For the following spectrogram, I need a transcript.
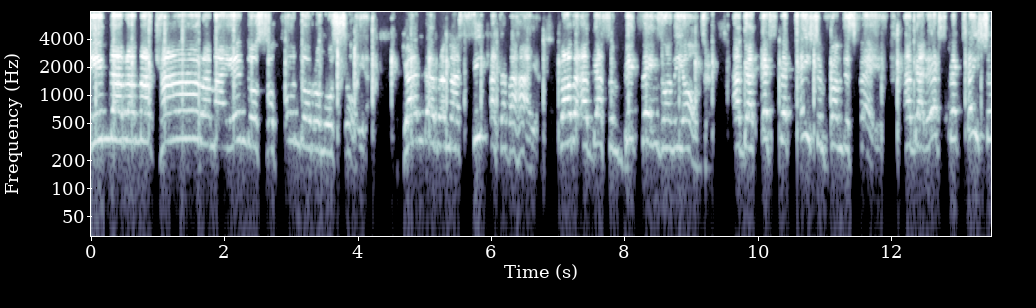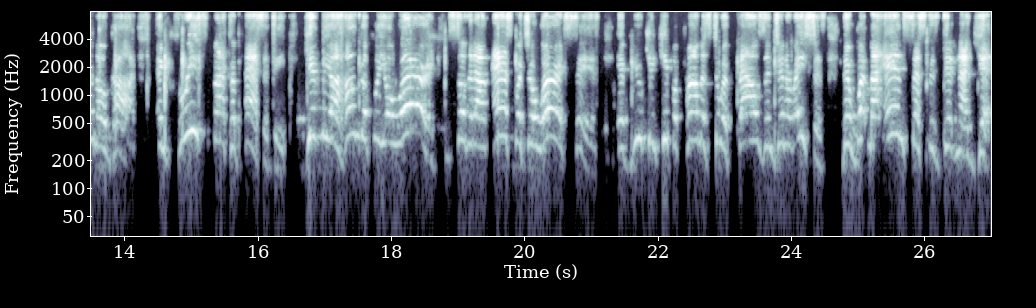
Inda ramakara mayendo sokondo romoshoya. Father, I've got some big things on the altar. I've got expectation from this faith. I've got expectation, oh God. Increase my capacity. Give me a hunger for your word so that I'll ask what your word says. If you can keep a promise to a thousand generations, then what my ancestors did not get,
